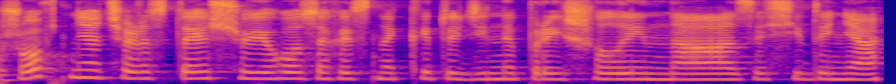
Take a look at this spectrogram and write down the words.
жовтня через те, що його захисники тоді не прийшли на засідання,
